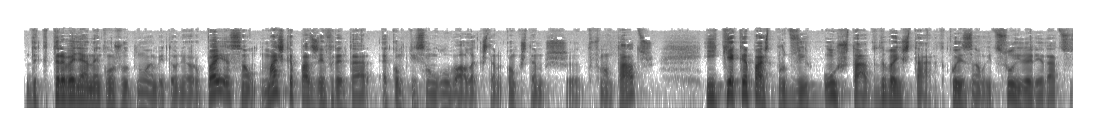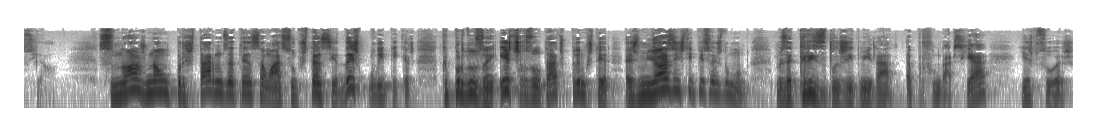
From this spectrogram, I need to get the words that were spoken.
de que, trabalhando em conjunto no âmbito da União Europeia, são mais capazes de enfrentar a competição global a que estamos, com que estamos eh, defrontados e que é capaz de produzir um estado de bem-estar, de coesão e de solidariedade social. Se nós não prestarmos atenção à substância das políticas que produzem estes resultados, podemos ter as melhores instituições do mundo, mas a crise de legitimidade aprofundar-se-á e as pessoas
